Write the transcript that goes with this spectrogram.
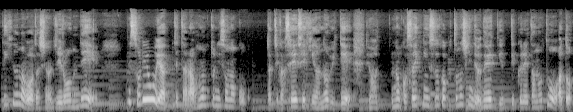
ていうのが私の持論で、で、それをやってたら本当にその子たちが成績が伸びて、いや、なんか最近数学楽しいんだよねって言ってくれたのと、あと、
